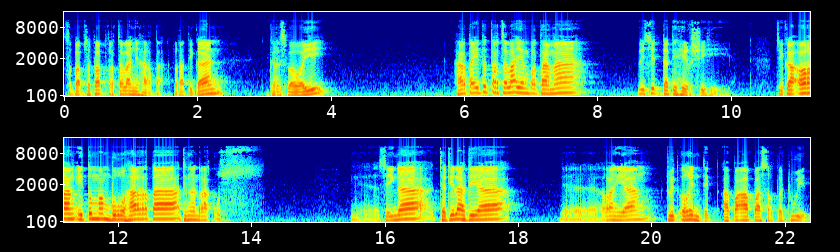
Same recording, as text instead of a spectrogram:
sebab-sebab tercelanya harta. Perhatikan garis bawahi harta itu tercela yang pertama lisit dati hirshihi. Jika orang itu memburu harta dengan rakus ya, sehingga jadilah dia ya, orang yang duit oriented, apa-apa serba duit.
